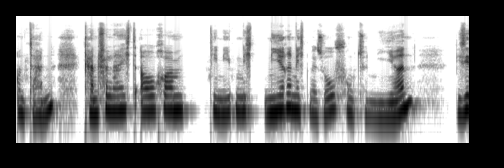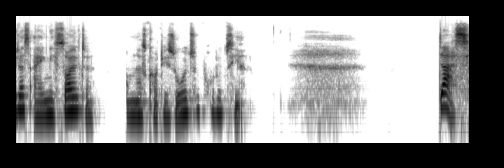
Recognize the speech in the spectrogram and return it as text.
und dann kann vielleicht auch ähm, die Nebenniere nicht mehr so funktionieren, wie sie das eigentlich sollte, um das Cortisol zu produzieren. Das,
